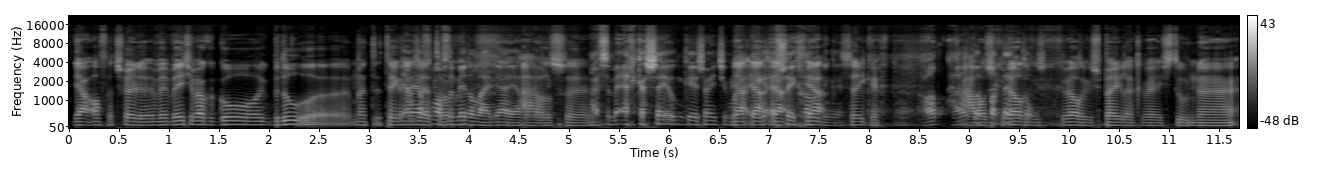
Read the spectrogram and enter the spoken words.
Ja, Alfred Schreuder. Weet je welke goal ik bedoel uh, met, tegen ja, AZ? Ja, vanaf de middenlijn. Ja, ja, hij, was, uh, hij heeft hem RKC ook een keer zo eentje gemaakt ja, ja, FC Groningen. Ja, zeker. hij, had, hij, hij was een geweldige, geweldige speler geweest toen. Uh, en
